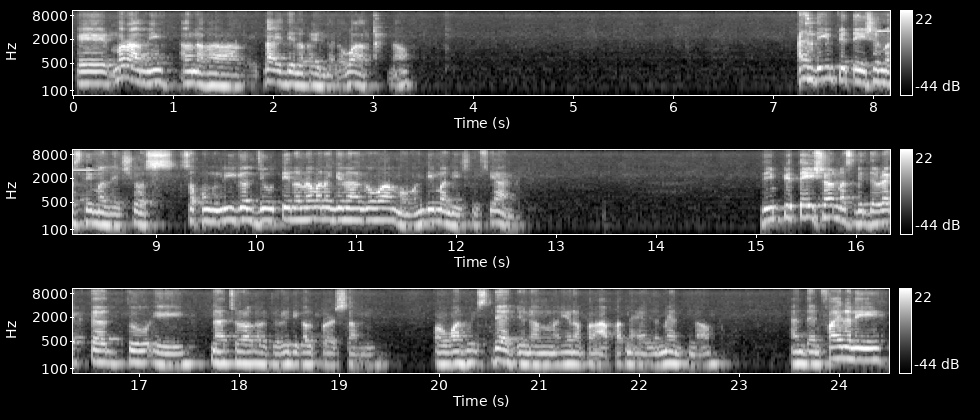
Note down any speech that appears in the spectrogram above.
eh marami ang naka naidila kayong dalawa, no? And the imputation must be malicious. So kung legal duty na naman ang ginagawa mo, hindi malicious yan. The imputation must be directed to a natural or juridical person or one who is dead. Yun ang, yun ang pang-apat na element, no? And then finally,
